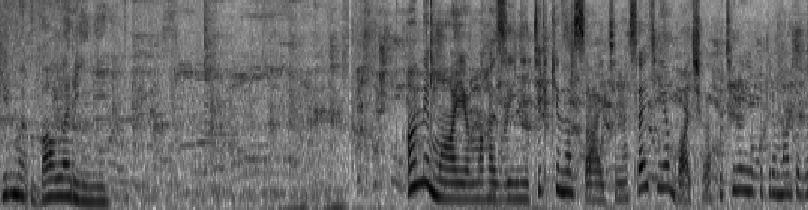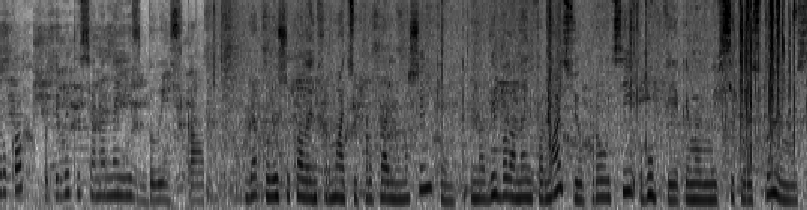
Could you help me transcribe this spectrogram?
фірми Баларіні. Немає в магазині, тільки на сайті. На сайті я бачила. Хотіла її потримати в руках, подивитися на неї зблизька. Я коли шукала інформацію про пральні машинки, надибала на інформацію про ці губки, якими ми всі користуємось,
